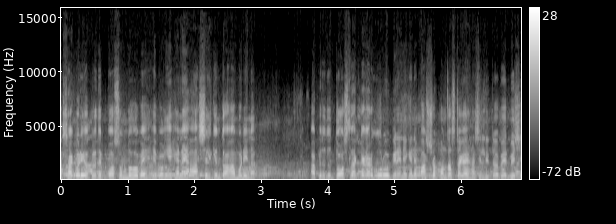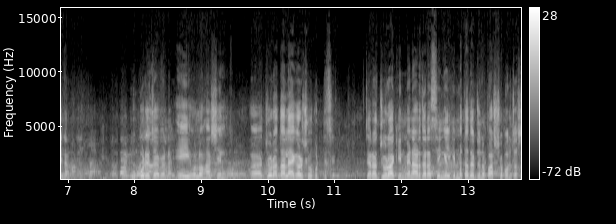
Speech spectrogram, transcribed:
আশা করি আপনাদের পছন্দ হবে এবং এখানে হাসিল কিন্তু আহামরি না। আপনি যদি দশ লাখ টাকার গরু কেনেন এখানে পাঁচশো পঞ্চাশ টাকায় হাসিল দিতে হবে এর বেশি না। উপরে যাবে না। এই হলো হাসিল। জোড়া তাহলে এগারোশো করতেছে। যারা জোড়া কিনবেন আর যারা সিঙ্গেল কিনবেন তাদের জন্য পাঁচশো পঞ্চাশ।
